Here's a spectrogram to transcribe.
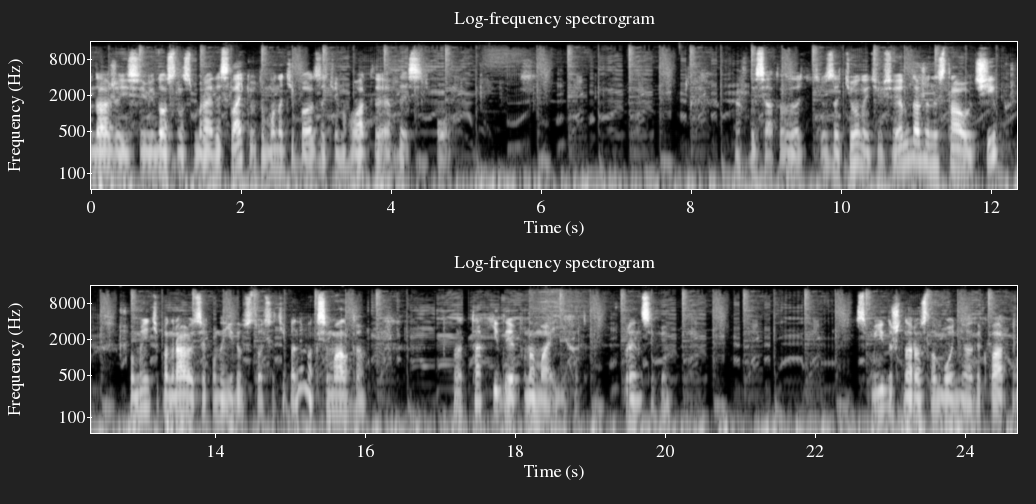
даже якщо відос назбирає 10 лайків, то можна типа затюнгувати F10. О. F10 затюнить і все. Я б навіть не ставив чіп, бо мені типа нравиться, як вона їде в 100. Це типа не максималка. Вона так їде, як вона має їхати. В принципі. Їдеш на розслабоні адекватно.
